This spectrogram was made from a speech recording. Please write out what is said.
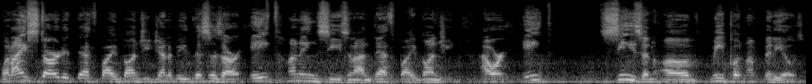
When I started Death by Bungee, Genevieve, this is our eighth hunting season on Death by Bungee. Our eighth season of me putting up videos.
